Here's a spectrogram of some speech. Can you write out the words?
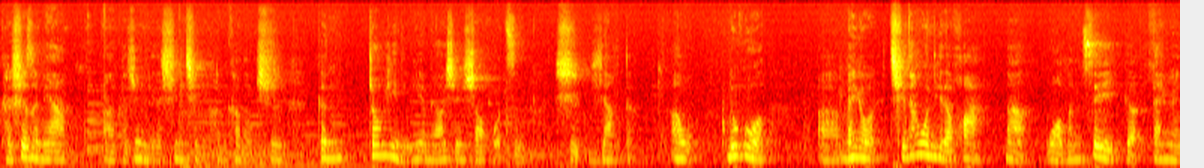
可是怎么样啊？可是你的心情很可能是跟《周易》里面描写小伙子是一样的啊。如果啊没有其他问题的话，那我们这一个单元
